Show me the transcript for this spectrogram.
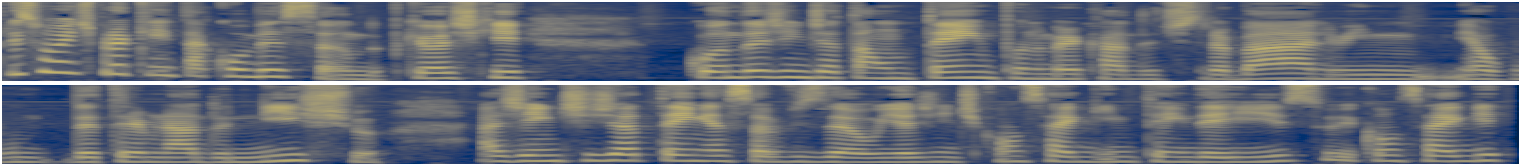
principalmente para quem tá começando, porque eu acho que quando a gente já está um tempo no mercado de trabalho, em, em, algum determinado nicho, a gente já tem essa visão e a gente consegue entender isso e consegue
